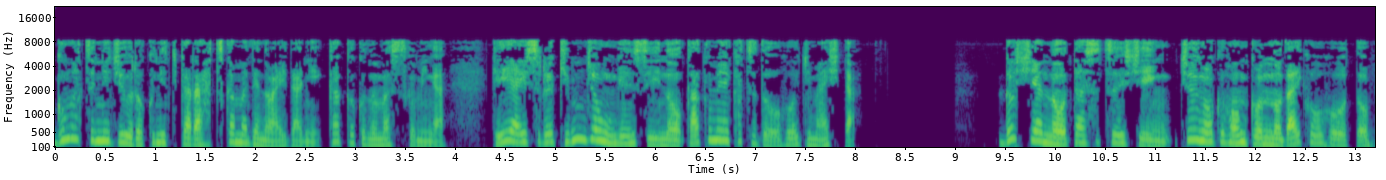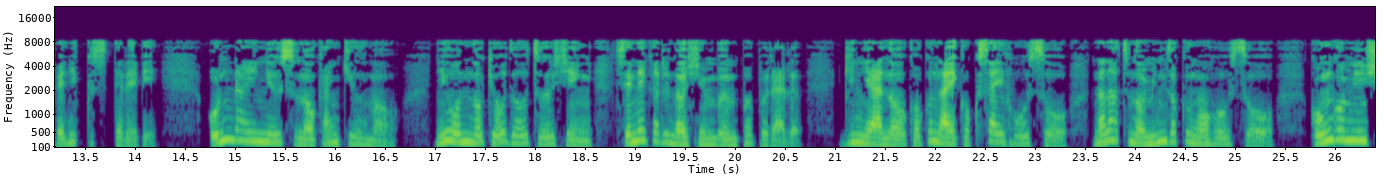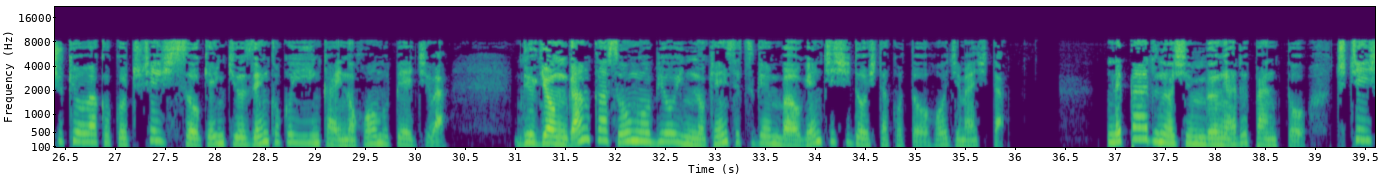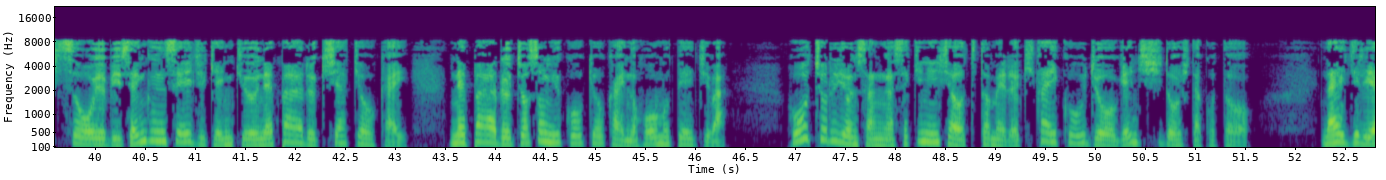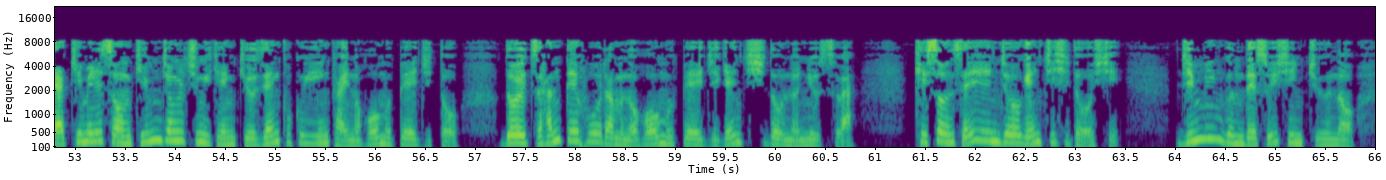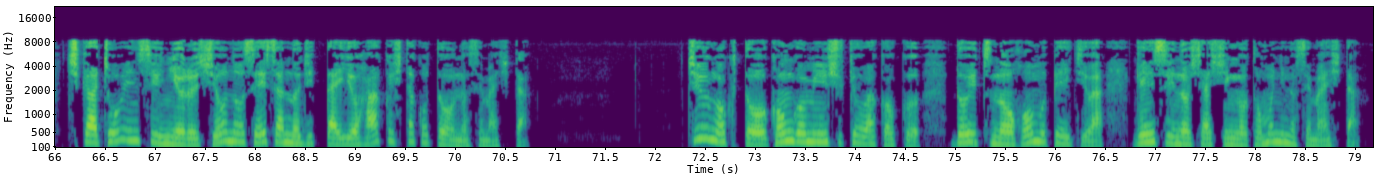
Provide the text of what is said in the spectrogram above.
5月26日から20日までの間に各国のマスコミが敬愛する金正恩元帥の革命活動を報じました。ロシアのタス通信、中国香港の大広報とフェニックステレビ、オンラインニュースの環球網、日本の共同通信、セネガルの新聞ポプラル、ギニアの国内国際放送、7つの民族語放送、コンゴ民主共和国チュチェイ思想研究全国委員会のホームページは、ビュギョン眼科総合病院の建設現場を現地指導したことを報じました。ネパールの新聞アルパンと、チュチェイ思想及び戦軍政治研究ネパール記者協会、ネパール朝鮮友好協会のホームページは、ホーチョルヨンさんが責任者を務める機械工場を現地指導したことを、ナイジェリア・キミルソン・キム・ジョン主義研究全国委員会のホームページと、ドイツ判定フォーラムのホームページ現地指導のニュースは、既存製塩場現地指導し、人民軍で推進中の地下超塩水による塩の生産の実態を把握したことを載せました。中国とコンゴ民主共和国、ドイツのホームページは、元帥の写真を共に載せました。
